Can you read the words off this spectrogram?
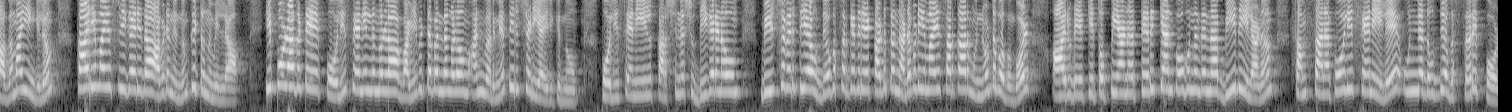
ഭാഗമായെങ്കിലും കാര്യമായ സ്വീകാര്യത അവിടെ നിന്നും കിട്ടുന്നുമില്ല. ഇപ്പോഴാകട്ടെ പോലീസ് സേനയിൽ നിന്നുള്ള വഴിവിട്ട ബന്ധങ്ങളും അൻവറിന് തിരിച്ചടിയായിരിക്കുന്നു. പോലീസ് സേനയിൽ കർശന ശുദ്ധീകരണവും വീഴ്ച വരുത്തിയ ഉദ്യോഗസ്ഥർക്കെതിരെ കടുത്ത നടപടിയുമായി സർക്കാർ മുന്നോട്ടു പോകുമ്പോൾ ആരുടെയൊക്കെ തൊപ്പിയാണ് തെറിക്കാൻ പോകുന്നതെന്ന ഭീതിയിലാണ് സംസ്ഥാന പോലീസ് സേനയിലെ ഉന്നത ഉദ്യോഗസ്ഥർ ഇപ്പോൾ.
